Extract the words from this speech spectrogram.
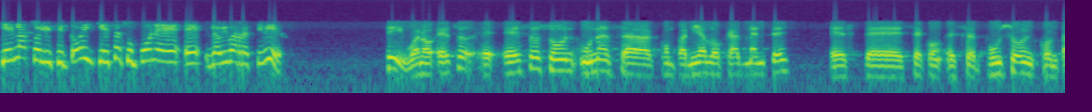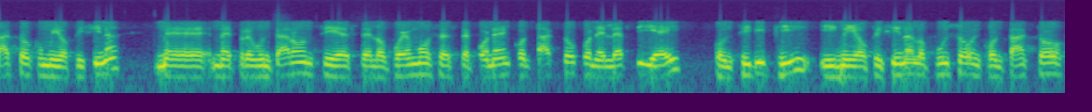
quién la solicitó y quién se supone eh, lo iba a recibir sí bueno eso eh, eso son unas uh, compañías localmente. Este se, se puso en contacto con mi oficina. Me, me preguntaron si este lo podemos este poner en contacto con el FDA con CDP y mi oficina lo puso en contacto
